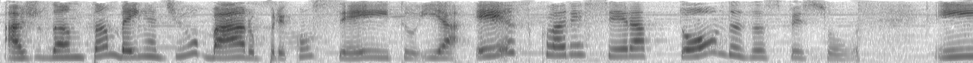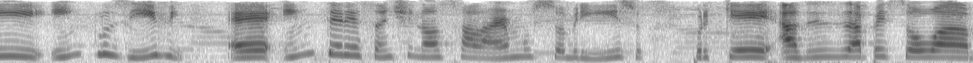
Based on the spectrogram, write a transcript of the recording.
ajudando também a derrubar o preconceito e a esclarecer a todas as pessoas. E, inclusive, é interessante nós falarmos sobre isso, porque às vezes a pessoa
